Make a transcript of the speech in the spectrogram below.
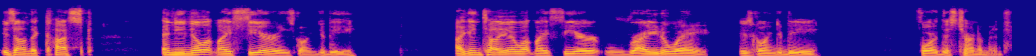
is on the cusp. And you know what my fear is going to be. I can tell you what my fear right away is going to be for this tournament.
